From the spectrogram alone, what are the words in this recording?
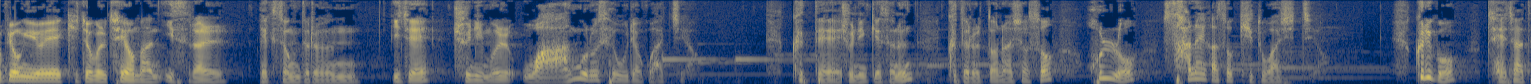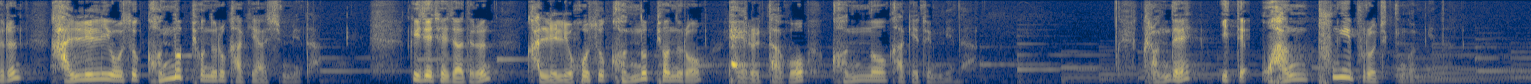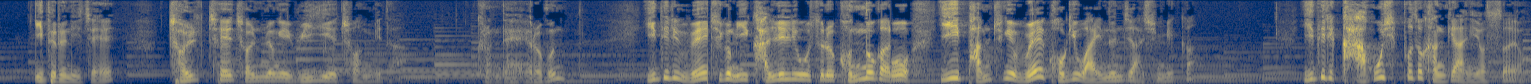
오병이어의 기적을 체험한 이스라엘 백성들은 이제 주님을 왕으로 세우려고 하지요. 그때 주님께서는 그들을 떠나셔서 홀로 산에 가서 기도하시지요. 그리고 제자들은 갈릴리 호수 건너편으로 가게 하십니다. 그 이제 제자들은 갈릴리 호수 건너편으로 배를 타고 건너가게 됩니다. 그런데 이때 광풍이 불어죽긴 겁니다. 이들은 이제 절체절명의 위기에 처합니다. 그런데 여러분, 이들이 왜 지금 이 갈릴리 호수를 건너가고 이 밤중에 왜 거기 와 있는지 아십니까? 이들이 가고 싶어서 간 게 아니었어요.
